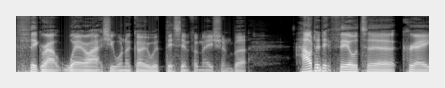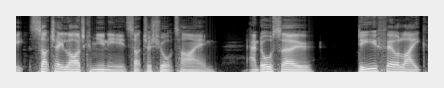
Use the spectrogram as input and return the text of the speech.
figure out where I actually want to go with this information. But how did it feel to create such a large community in such a short time? And also, do you feel like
